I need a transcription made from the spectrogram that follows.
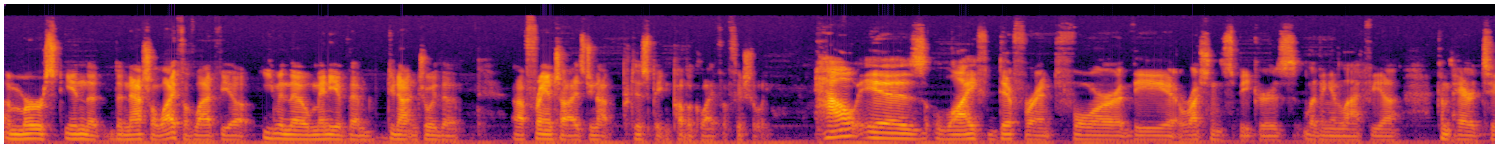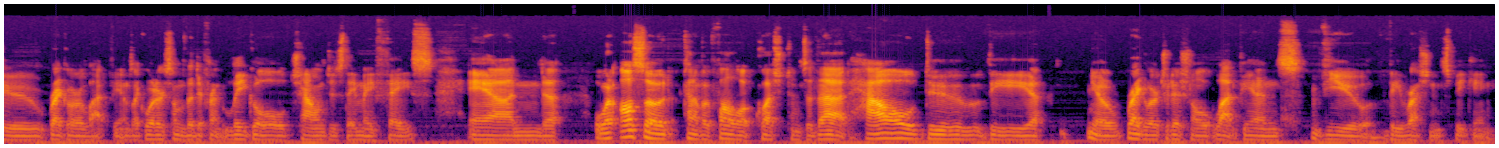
immersed in the, the national life of Latvia, even though many of them do not enjoy the uh, franchise, do not participate in public life officially. How is life different for the Russian speakers living in Latvia compared to regular Latvians? Like, what are some of the different legal challenges they may face? And what also kind of a follow up question to that: How do the you know regular traditional Latvians view the Russian speaking?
